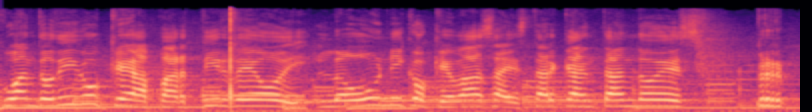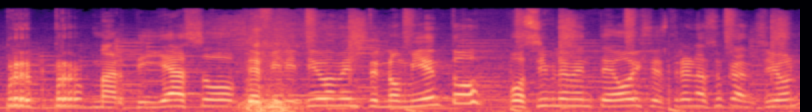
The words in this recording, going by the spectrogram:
Cuando digo que a partir de hoy lo único que vas a estar cantando es prr, prr, prr, martillazo, definitivamente no miento. Posiblemente hoy se estrena su canción.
